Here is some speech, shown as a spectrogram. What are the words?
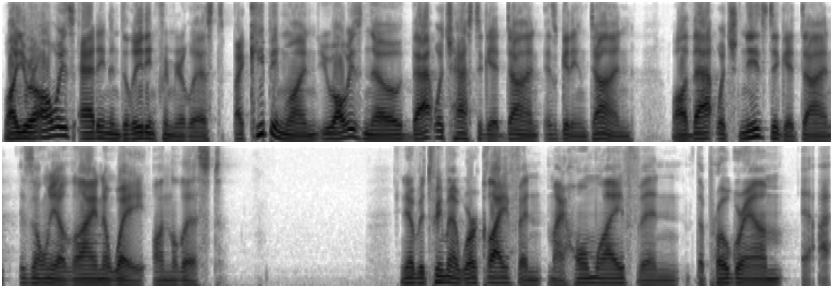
While you are always adding and deleting from your list, by keeping one, you always know that which has to get done is getting done, while that which needs to get done is only a line away on the list. You know, between my work life and my home life and the program, I,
